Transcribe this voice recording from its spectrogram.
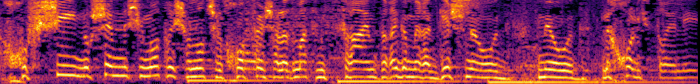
חופשי, נושם נשימות ראשונות של חופש על אדמת מצרים. זה רגע מרגש מאוד, מאוד, לכל ישראלי.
